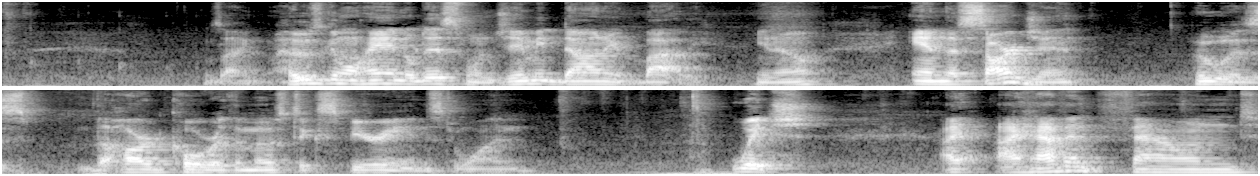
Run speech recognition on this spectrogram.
It was like, who's gonna handle this one? Jimmy, Donnie, or Bobby? You know, and the sergeant, who was the hardcore, the most experienced one, which I I haven't found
